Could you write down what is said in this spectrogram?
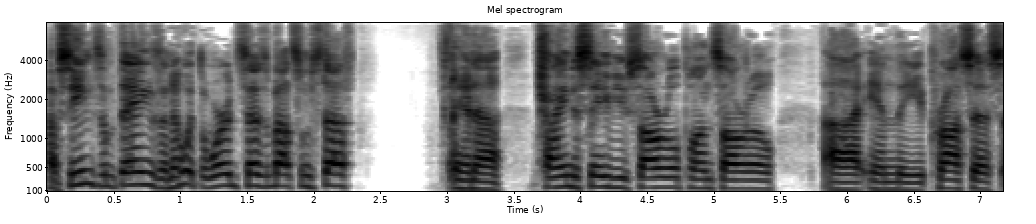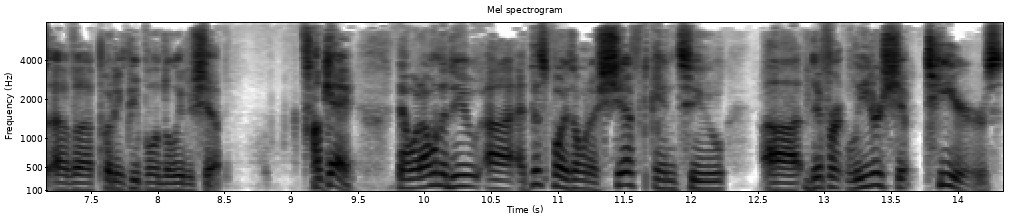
I've seen some things. I know what the word says about some stuff and, uh, trying to save you sorrow upon sorrow, uh, in the process of, uh, putting people into leadership. Okay. Now, what I want to do, uh, at this point is I want to shift into, uh, different leadership tiers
